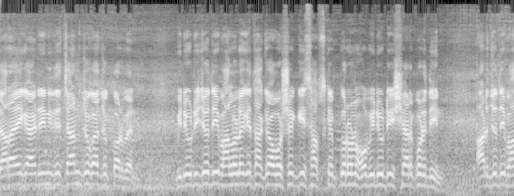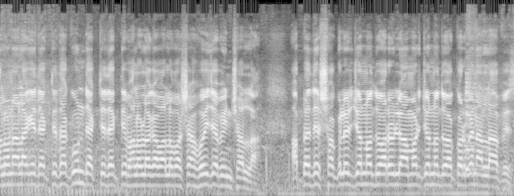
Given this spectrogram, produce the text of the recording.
যারা এই গাড়িটি নিতে চান, যোগাযোগ করবেন। ভিডিওটি যদি ভালো লেগে থাকে, অবশ্যই কি সাবস্ক্রাইব করুন ও ভিডিওটি শেয়ার করে দিন। আর যদি ভালো না লাগে দেখতে থাকুন, দেখতে দেখতে ভালো লাগা ভালোবাসা হয়ে যাবে ইনশাল্লাহ। আপনাদের সকলের জন্য দোয়া রইল, আমার জন্য দোয়া করবেন, আল্লাহ হাফেজ।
